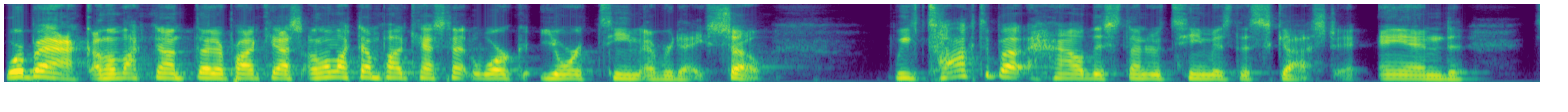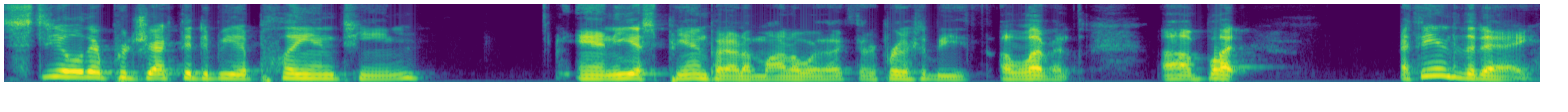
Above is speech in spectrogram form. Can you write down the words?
We're back on the Locked On Thunder podcast, on the Locked On Podcast Network, your team every day. So, we've talked about how this Thunder team is discussed, and still they're projected to be a play-in team. And ESPN put out a model where like they're projected to be 11th. Uh, but at the end of the day,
